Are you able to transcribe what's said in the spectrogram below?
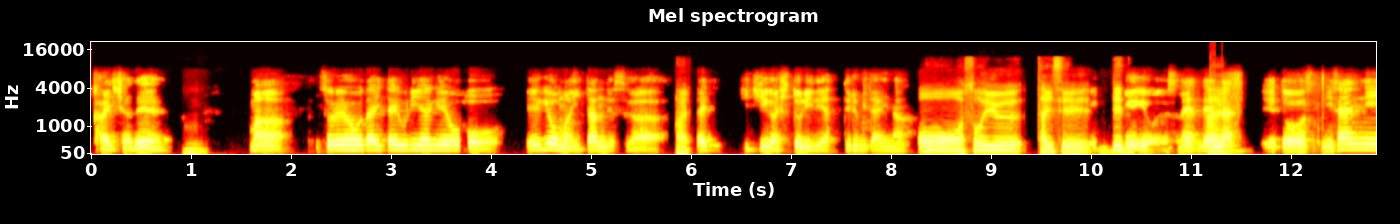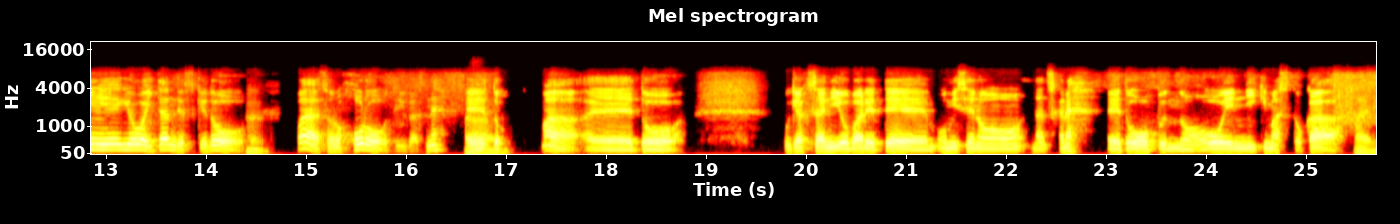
会社で、うん、まあ、それを大体売り上げを営業マンいたんですが、はい、大体父が一人でやってるみたいな。おおそういう体制で。営業ですね。で、はい、えっ、ー、と、2、3人営業はいたんですけど、うん、まあ、そのフォローというかですね、えっ、ー、と、まあ、えっ、ー、と、お客さんに呼ばれて、お店の、なんですかね、えっ、と、オープンの応援に行きますとか、はい、そ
